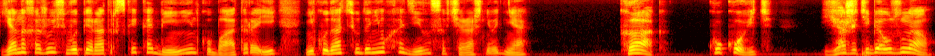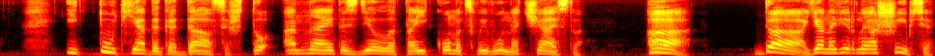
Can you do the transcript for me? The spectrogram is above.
Я нахожусь в операторской кабине инкубатора и никуда отсюда не уходила со вчерашнего дня». «Как? Коко, ведь я же тебя узнал!» И тут я догадался, что она это сделала тайком от своего начальства. «А, да, я, наверное, ошибся.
